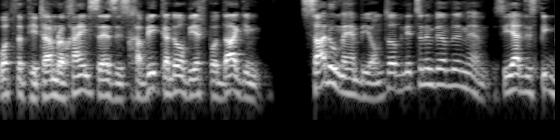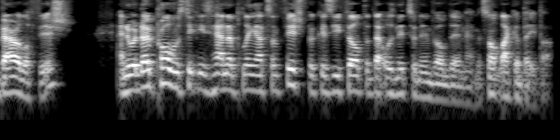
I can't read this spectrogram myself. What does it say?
What's the pitam? Reb Chaim says is chavit gadol v'yesh dagim Sadu man biontov nitzunim So he had this big barrel of fish, and he had no problem sticking his hand and pulling out some fish because he felt that that was nitzunim v'omdemhem. It's not like a paper.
